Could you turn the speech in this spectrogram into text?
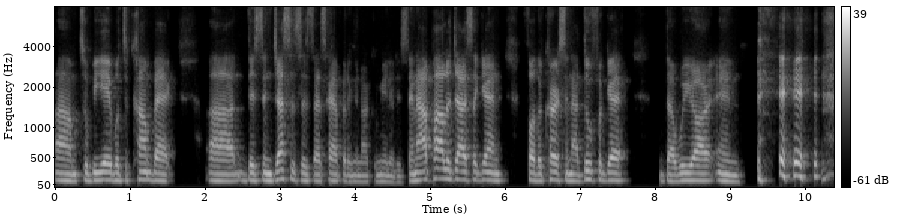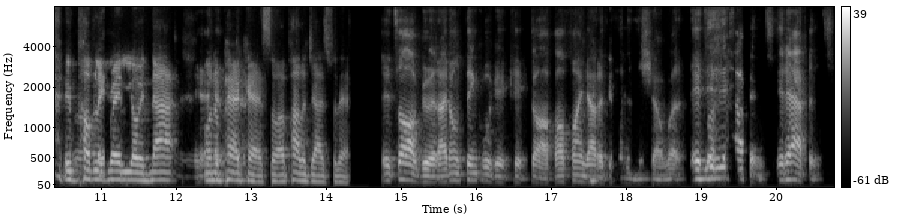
um, to be able to combat uh, this injustices that's happening in our communities. And I apologize again for the cursing. I do forget that we are in in public radio and not on a podcast. So I apologize for that. It's all good. I don't think we'll get kicked off. I'll find out at the end of the show, but it, it, it happens. It happens.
